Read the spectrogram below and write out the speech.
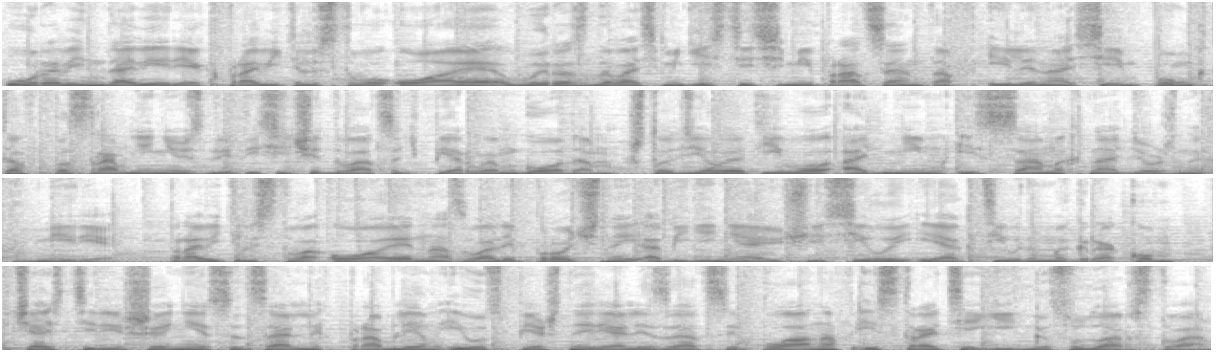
Уровень доверия к правительству ОАЭ вырос до 87% или на 7 пунктов по сравнению с 2021 годом, что делает его одним из самых надежных в мире. Правительство ОАЭ назвали прочной объединяющей силой и активным игроком в части решения социальных проблем и успешной реализации планов и стратегий государства.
